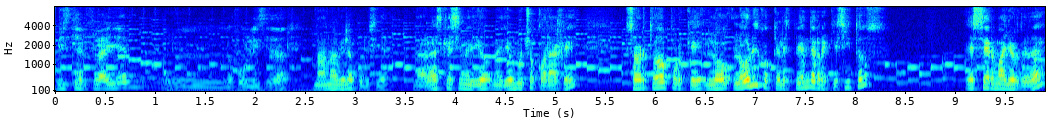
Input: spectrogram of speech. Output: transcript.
¿Viste el flyer? El- la publicidad. No, no vi la publicidad. La verdad es que sí me dio, me dio mucho coraje. Sobre todo porque lo, lo único que les piden de requisitos es ser mayor de edad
